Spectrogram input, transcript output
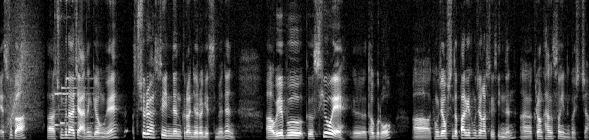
내수가 아, 충분하지 않은 경우에 수출을 할 수 있는 그런 여력이 있으면은 아, 외부 그 수요의 그 덕으로 아, 경제가 훨씬 더 빠르게 성장할 수 있는 아, 그런 가능성이 있는 것이죠.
